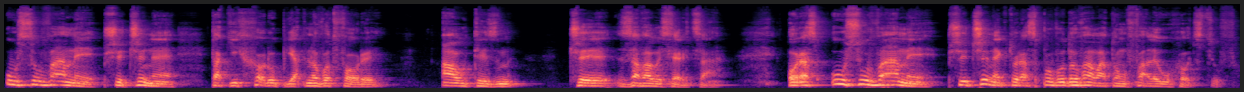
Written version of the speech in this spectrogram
usuwamy przyczynę takich chorób jak nowotwory, autyzm czy zawały serca oraz usuwamy przyczynę, która spowodowała tą falę uchodźców.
